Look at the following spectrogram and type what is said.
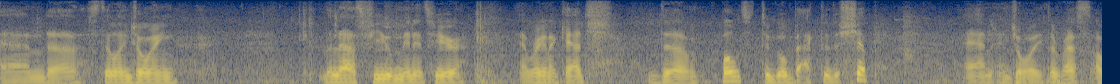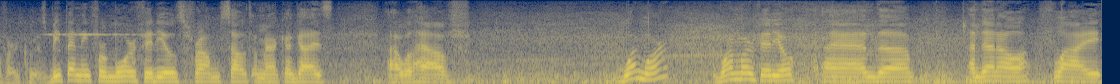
and uh, still enjoying the last few minutes here and we're gonna catch the boat to go back to the ship and enjoy the rest of our cruise. Be pending for more videos from South America guys. I will have one more one more video and uh, and then I'll fly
